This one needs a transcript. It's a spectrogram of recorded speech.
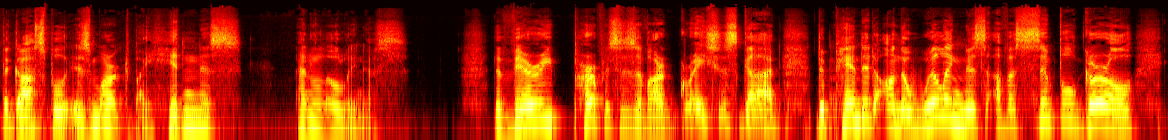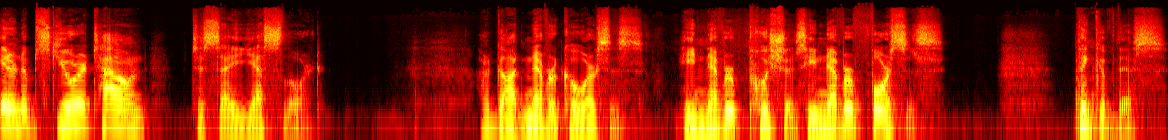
the gospel is marked by hiddenness and lowliness. The very purposes of our gracious God depended on the willingness of a simple girl in an obscure town to say, Yes, Lord. Our God never coerces. He never pushes. He never forces. Think of this.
